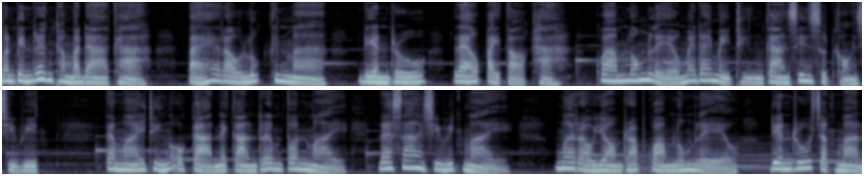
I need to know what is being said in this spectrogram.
มันเป็นเรื่องธรรมดาค่ะ แต่ให้เราลุกขึ้นมา เรียนรู้แล้วไปต่อค่ะ ความล้มเหลวไม่ได้หมายถึงการสิ้นสุดของชีวิต แต่หมายถึงโอกาสในการเริ่มต้นใหม่ และสร้างชีวิตใหม่ เมื่อเรายอมรับความล้มเหลว เรียนรู้จากมัน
